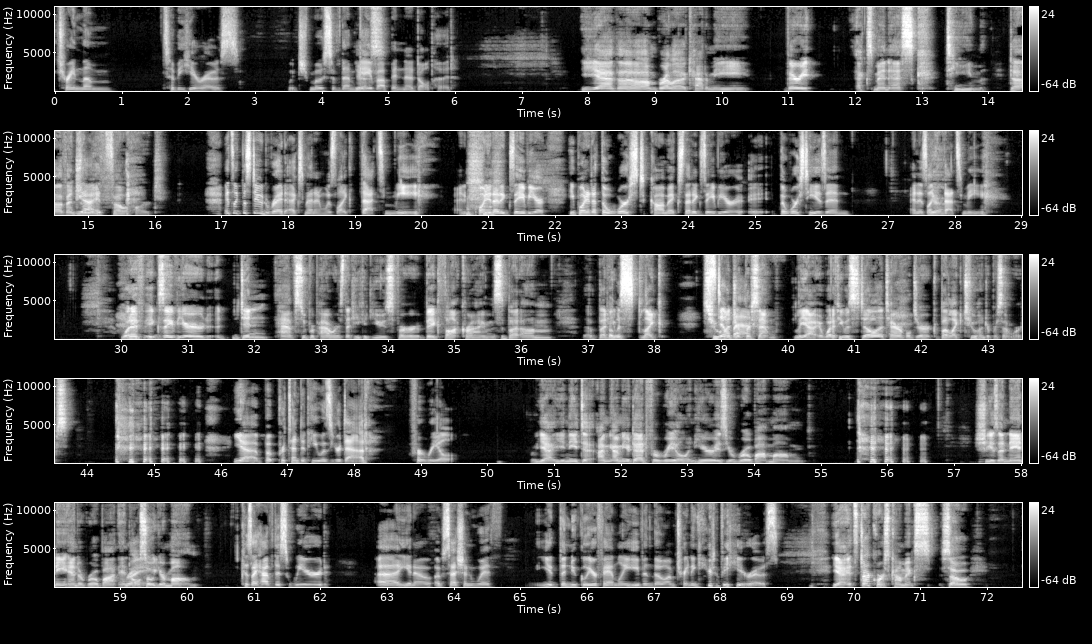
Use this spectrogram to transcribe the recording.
train them to be heroes, which most of them Yes. gave up in adulthood. Yeah, the Umbrella Academy, very X Men esque team, uh, eventually Yeah, it's- fell apart. It's like this dude read X Men and was like, "That's me," and he pointed at Xavier. He pointed at the worst comics that Xavier, eh, the worst he is in, and is like, Yeah. "That's me." What if Xavier didn't have superpowers that he could use for big thought crimes, but um, but, he But was, was like two hundred percent. Yeah, what if he was still a terrible jerk, but like two hundred percent worse? yeah, but pretended he was your dad for real. Yeah, you need to. I'm I'm your dad for real, and here is your robot mom. She is a nanny and a robot, and Right. also your mom. Because I have this weird uh, you know, obsession with y- the nuclear family, even though I'm training you to be heroes. Yeah, it's Dark Horse Comics, so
